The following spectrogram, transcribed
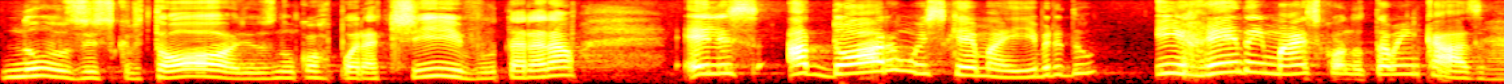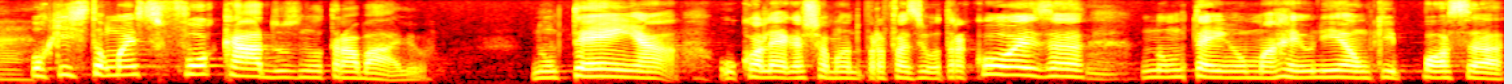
nos escritórios, no corporativo, tararau. Eles adoram o esquema híbrido e rendem mais quando estão em casa, porque estão mais focados no trabalho. Não tem a- o colega chamando para fazer outra coisa, não tem uma reunião que possa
